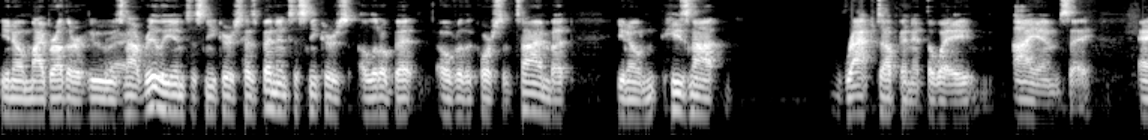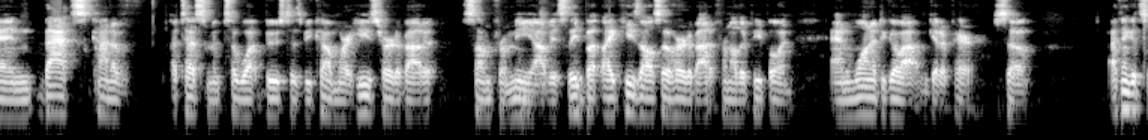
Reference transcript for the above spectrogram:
you know my brother who's Right. not really into sneakers, has been into sneakers a little bit over the course of time, but you know he's not wrapped up in it the way I am, say. And that's kind of a testament to what Boost has become, where he's heard about it, some from me, obviously, but like he's also heard about it from other people and and wanted to go out and get a pair. So I think it's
